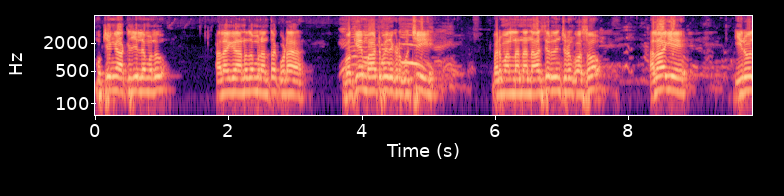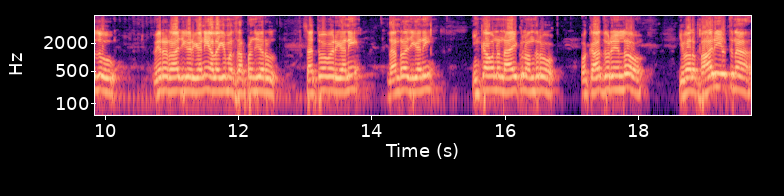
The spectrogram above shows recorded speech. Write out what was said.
ముఖ్యంగా అక్కజిల్లమ్మలు అలాగే అన్నదమ్ములంతా కూడా ఒకే మాట మీద ఇక్కడికి వచ్చి మరి మళ్ళీ నన్ను ఆశీర్వదించడం కోసం అలాగే ఈరోజు వీరరాజు గారు కానీ అలాగే మన సర్పంచ్ గారు సత్యబాబు గారు కానీ ధనరాజు కానీ ఇంకా ఉన్న నాయకులు అందరూ ఒక ఆధ్వర్యంలో ఇవాళ భారీ ఎత్తున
